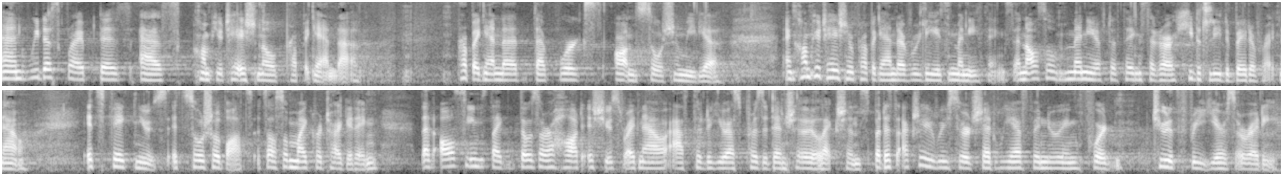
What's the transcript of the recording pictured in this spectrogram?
And we describe this as computational propaganda propaganda that works on social media. And computational propaganda really is many things, and also many of the things that are heatedly debated right now. It's fake news, it's social bots, it's also micro targeting, that all seems like those are hot issues right now after the US presidential elections, but it's actually research that we have been doing for two to three years already.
